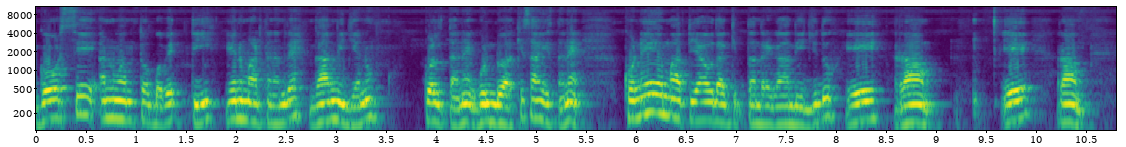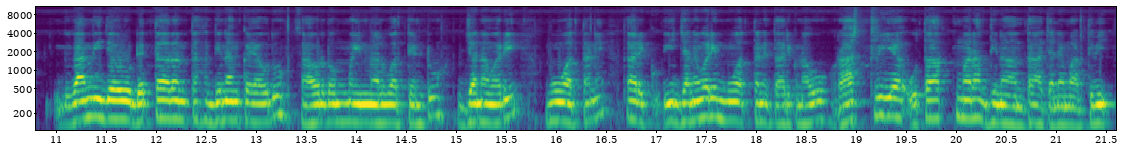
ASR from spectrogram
ಗೋಡ್ಸೆ ಅನ್ನುವಂಥ ಒಬ್ಬ ವ್ಯಕ್ತಿ ಏನು ಮಾಡ್ತಾನೆ ಅಂದರೆ ಗಾಂಧೀಜಿಯನ್ನು ಕೊಲ್ತಾನೆ, ಗುಂಡು ಹಾಕಿ ಸಾಗಿಸ್ತಾನೆ ಕೊನೆಯ ಮಾತು ಯಾವುದಾಗಿತ್ತಂದರೆ ಗಾಂಧೀಜಿದು ಏ ರಾಮ್ ಎ ರಾಮ್. ಗಾಂಧೀಜಿಯವರು ಡೆತ್ ಆದಂತಹ ದಿನಾಂಕ ಯಾವುದು? ಸಾವಿರದ ಒಂಬೈನೂರ ನಲವತ್ತೆಂಟು, ಜನವರಿ ಮೂವತ್ತನೇ ತಾರೀಕು. ಈ ಜನವರಿ ಮೂವತ್ತನೇ ತಾರೀಕು ನಾವು ರಾಷ್ಟ್ರೀಯ ಹುತಾತ್ಮರ ದಿನ ಅಂತ ಆಚರಣೆ ಮಾಡ್ತೀವಿ.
